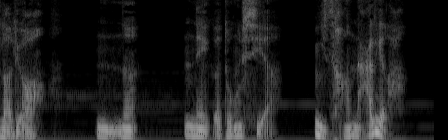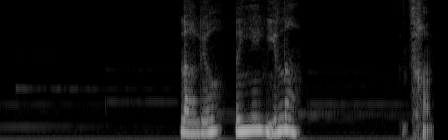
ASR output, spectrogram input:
老刘，那那个东西你藏哪里了？”老刘闻言一愣：“藏，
